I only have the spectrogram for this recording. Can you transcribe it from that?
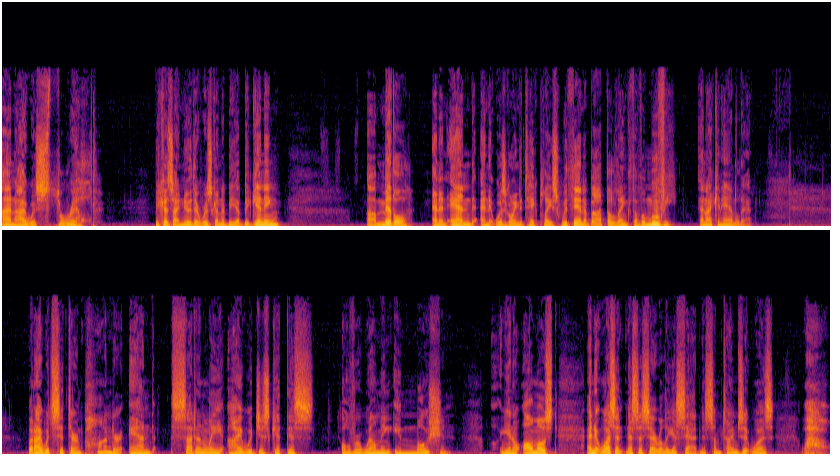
and I was thrilled because I knew there was going to be a beginning, a middle, and an end, and it was going to take place within about the length of a movie. And I can handle that. But I would sit there and ponder, and suddenly I would just get this overwhelming emotion, you know, almost, and it wasn't necessarily a sadness. Sometimes it was, wow,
